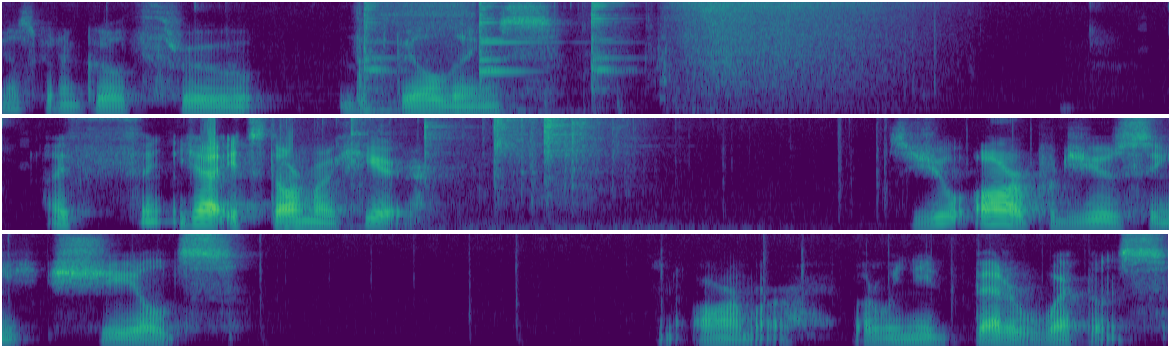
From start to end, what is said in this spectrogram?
I'm just gonna go through the buildings. I think, yeah, it's the armor here. So you are producing shields and armor, but we need better weapons.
